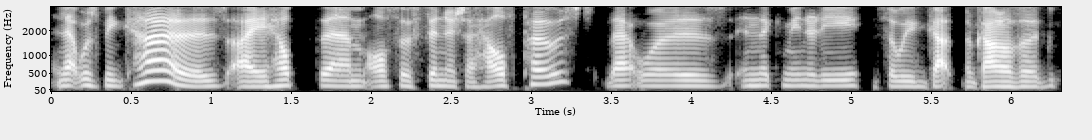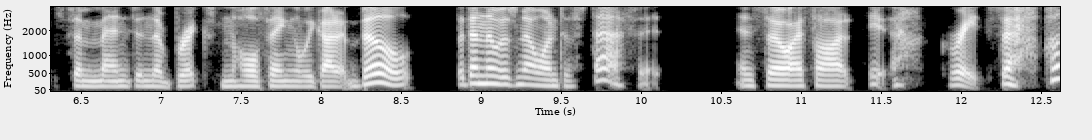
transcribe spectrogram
And that was because I helped them also finish a health post that was in the community. So we got, got all the cement and the bricks and the whole thing and we got it built, but then there was no one to staff it. And so I thought, yeah, great. So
